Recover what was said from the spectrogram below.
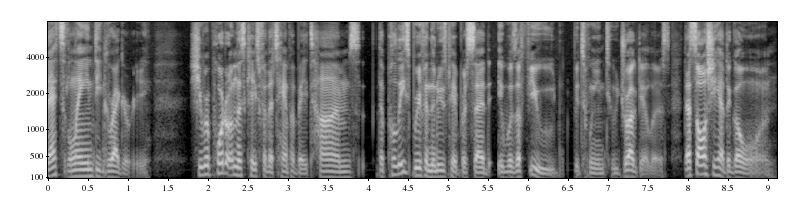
That's Lane DeGregory. She reported on this case for the Tampa Bay Times. The police brief in the newspaper said it was a feud between two drug dealers. That's all she had to go on.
